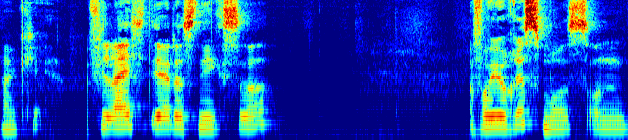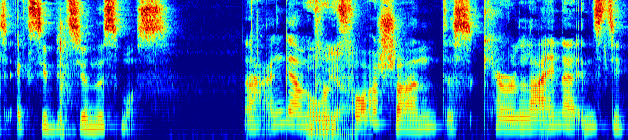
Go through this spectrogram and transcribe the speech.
Okay. Vielleicht eher das nächste. Voyeurismus und Exhibitionismus. Nach Angaben Oh von ja. Forschern des Carolina Insti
